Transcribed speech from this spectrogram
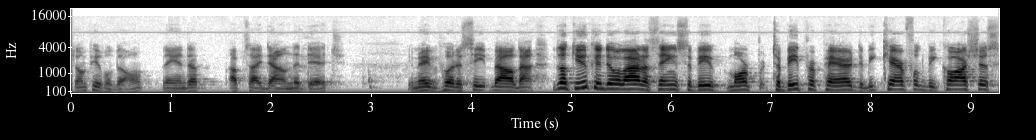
Some people don't. They end up upside down the ditch. You maybe put a seatbelt down. Look, you can do a lot of things to be more to be prepared, to be careful, to be cautious,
